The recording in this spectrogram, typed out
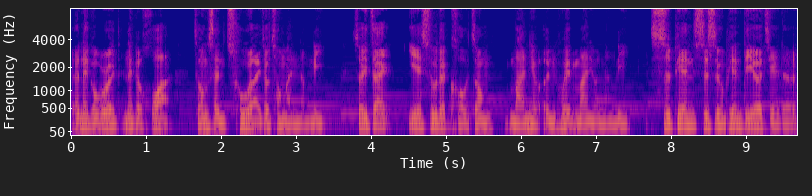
而那个 word 那个话从神出来就充满能力，所以在耶稣的口中满有恩惠，满有能力。诗篇四十五篇第二节的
